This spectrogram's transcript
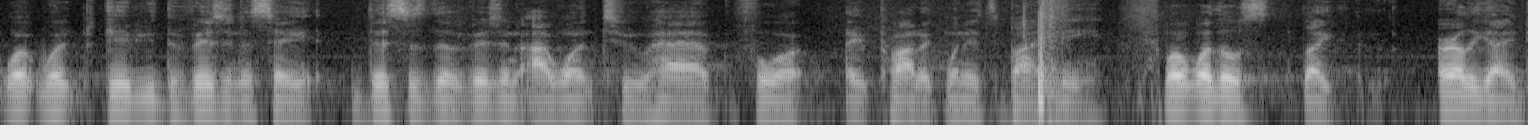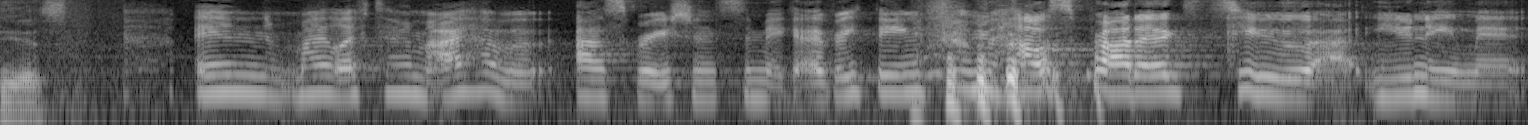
what, what gave you the vision to say, this is the vision I want to have for a product when it's by me? What were those like early ideas? In my lifetime, I have aspirations to make everything from house products to uh, you name it.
